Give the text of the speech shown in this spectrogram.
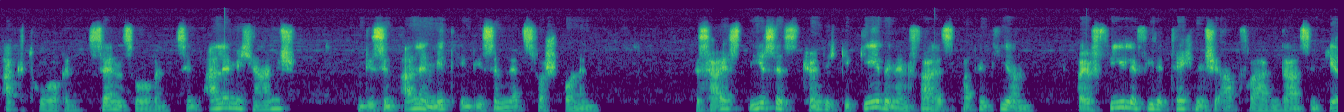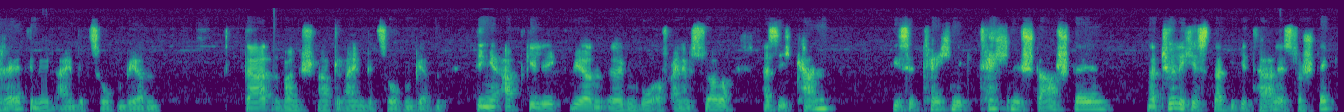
Aktoren, Sensoren sind alle mechanisch und die sind alle mit in diesem Netz versponnen. Das heißt, dieses könnte ich gegebenenfalls patentieren weil viele, viele technische Abfragen da sind, Geräte mit einbezogen werden, Datenbankstapel einbezogen werden, Dinge abgelegt werden irgendwo auf einem Server. Also ich kann diese Technik technisch darstellen. Natürlich ist da Digitales versteckt,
